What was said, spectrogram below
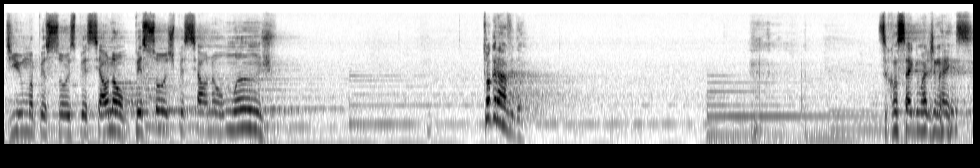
de uma pessoa especial. Não, pessoa especial não, um anjo. Estou grávida. Você consegue imaginar isso?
